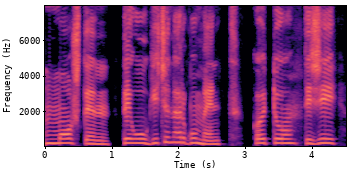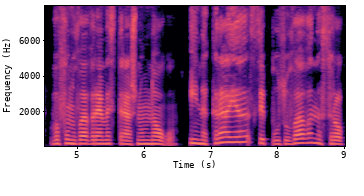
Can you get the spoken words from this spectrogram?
мощен теологичен аргумент, който тежи в онова време страшно много. И накрая се позовава на срок,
